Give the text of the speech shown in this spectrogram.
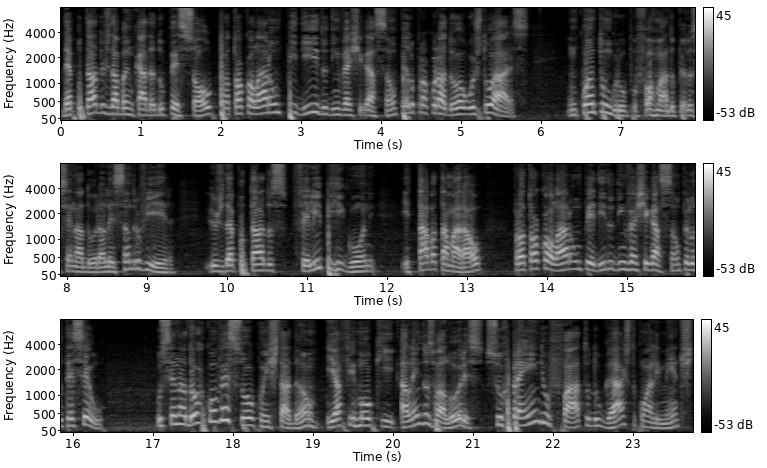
Deputados da bancada do PSOL protocolaram um pedido de investigação pelo procurador Augusto Aras, enquanto um grupo formado pelo senador Alessandro Vieira e os deputados Felipe Rigoni e Tabata Amaral protocolaram um pedido de investigação pelo TCU. O senador conversou com o Estadão e afirmou que, além dos valores, surpreende o fato do gasto com alimentos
